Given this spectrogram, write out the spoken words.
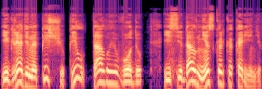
и, глядя на пищу, пил талую воду и съедал несколько кореньев.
